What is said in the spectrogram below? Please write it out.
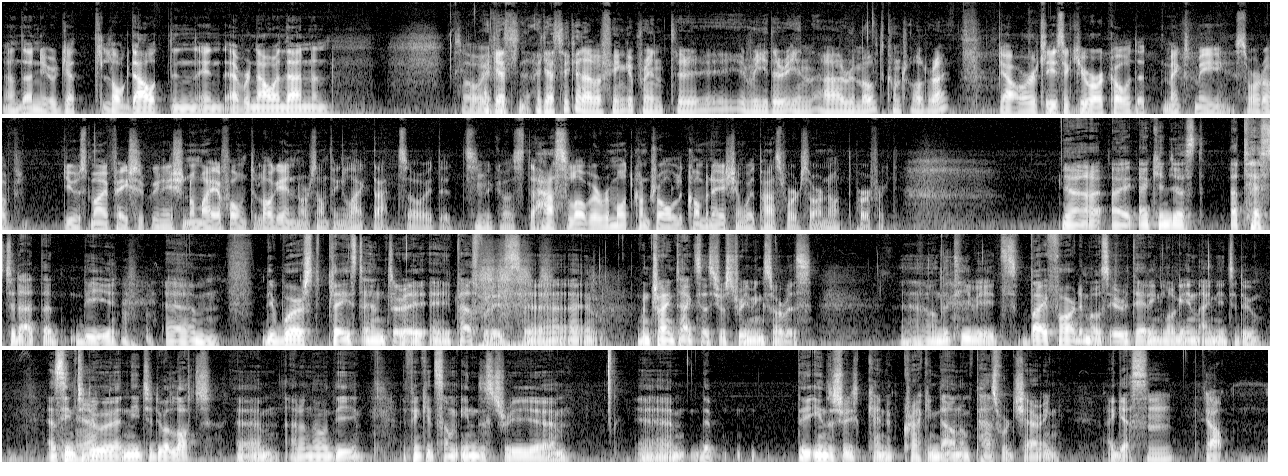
and then you get logged out in, in every now and then, and so I guess I guess you could have a fingerprint uh, reader in a remote control, right? Yeah, or at least a QR code that makes me sort of use my face recognition on my iPhone to log in or something like that. So it, it's mm. because the hassle of a remote control combination with passwords are not perfect. Yeah, I, I can just attest to that. That the um, the worst place to enter a, a password is uh, when trying to access your streaming service uh, on the TV. It's by far the most irritating login I need to do, and seem to yeah. do a, need to do a lot. Um, I don't know the. I think it's some industry. Um, um, the the industry is kind of cracking down on password sharing. I guess. Mm. Yeah.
